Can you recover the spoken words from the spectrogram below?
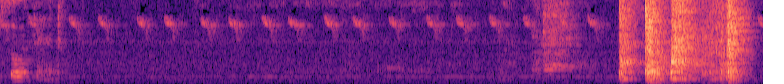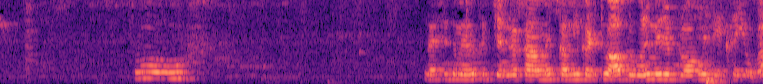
सो सैड तो वैसे तो मेरे किचन का काम मैं कम ही करती हूँ। आप लोगों ने मेरे ब्लॉग में देखा ही होगा।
